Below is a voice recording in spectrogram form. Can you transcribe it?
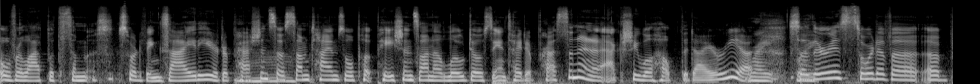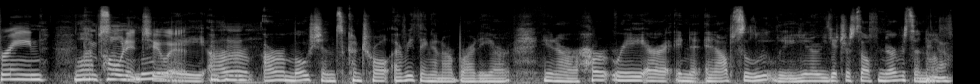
overlap with some sort of anxiety or depression. So sometimes we'll put patients on a low dose antidepressant and it actually will help the diarrhea. Right, So right. there is sort of a, a brain Well, component to absolutely. it. Mm-hmm. Our our emotions control everything in our body. Our you know our heart rate, our, and, and absolutely, you know, you get yourself nervous enough.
